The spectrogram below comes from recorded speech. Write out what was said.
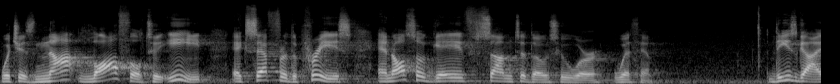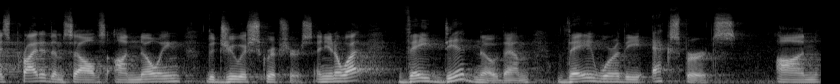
which is not lawful to eat except for the priests, and also gave some to those who were with him. These guys prided themselves on knowing the Jewish scriptures. And you know what? They did know them. They were the experts on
